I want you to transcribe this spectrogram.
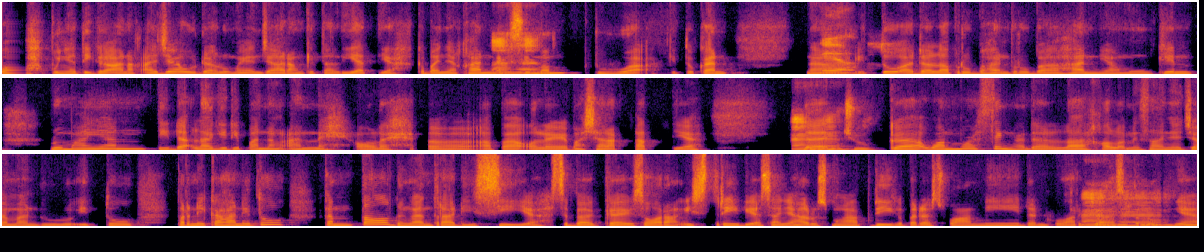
wah punya tiga anak aja udah lumayan jarang kita lihat ya. Kebanyakan maksimum dua gitu kan. Nah Iya. itu adalah perubahan-perubahan yang mungkin lumayan tidak lagi dipandang aneh oleh eh, apa oleh masyarakat ya. Dan Mhm. juga one more thing adalah kalau misalnya zaman dulu itu pernikahan itu kental dengan tradisi ya. Sebagai seorang istri biasanya harus mengabdi kepada suami dan keluarga Mhm. sebelumnya.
